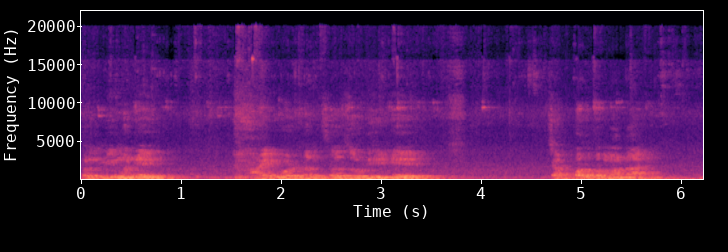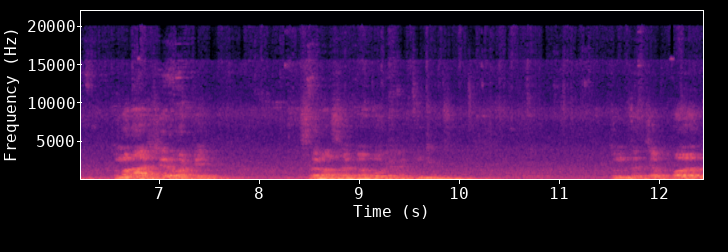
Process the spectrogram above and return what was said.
पण मी म्हणे आई वडिलांचं जोडी हे चप्पल प्रमाण आहे. तुम्हाला आश्चर्य वाटेल सर असं का बोलले तुम्ही तुमचं चप्पल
